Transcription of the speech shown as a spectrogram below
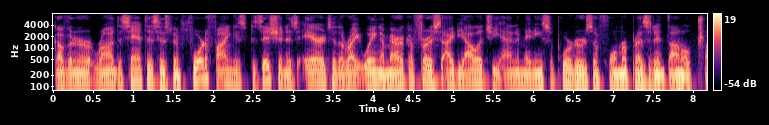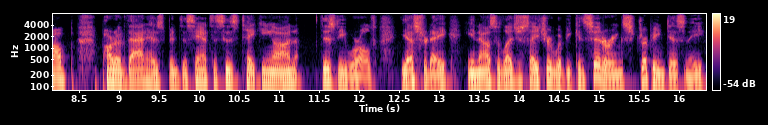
Governor Ron DeSantis has been fortifying his position as heir to the right-wing America First ideology animating supporters of former President Donald Trump. Part of that has been DeSantis's taking on Disney World. Yesterday, he announced the legislature would be considering stripping Disney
